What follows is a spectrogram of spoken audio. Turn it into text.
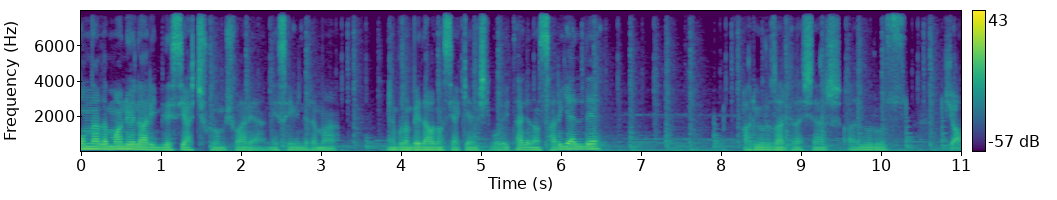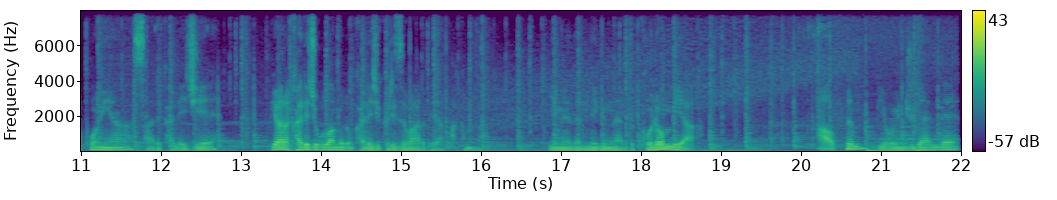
Onlar da manuel arayayım. Bir de siyah çıkıyormuş var ya. Ne sevinirim ha. Yani buradan bedavadan siyah gelmiş gibi oluyor. İtalya'dan sarı geldi. Arıyoruz arkadaşlar. Arıyoruz. Japonya sarı kaleci. Bir ara kaleci bulamıyordum. Kaleci krizi vardı ya takımda. Yemin ederim ne günlerdi. Kolombiya. Altın bir oyuncu geldi.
